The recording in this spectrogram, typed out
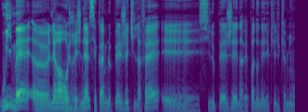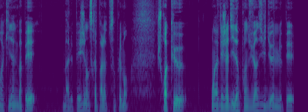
Oui, mais euh, l'erreur originelle, c'est quand même le PSG qui l'a fait. Et si le PSG n'avait pas donné les clés du camion à Kylian Mbappé, bah, le PSG n'en serait pas là, tout simplement. Je crois que, on a déjà dit d'un point de vue individuel, le, P-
